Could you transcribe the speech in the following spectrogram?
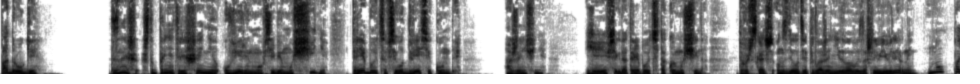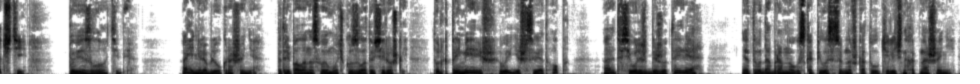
подруги. Ты знаешь, чтобы принять решение уверенному в себе мужчине, требуется всего две секунды. А женщине? Ей всегда требуется такой мужчина. Ты хочешь сказать, что он сделал тебе предложение, едва вы зашли в ювелирный? Ну, почти. Повезло тебе. А я не люблю украшения. Потрепала она свою мочку с золотой сережкой. Только примеришь, выйдешь в свет, оп, а это всего лишь бижутерия. Этого добра много скопилось, особенно в шкатулке личных отношений.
